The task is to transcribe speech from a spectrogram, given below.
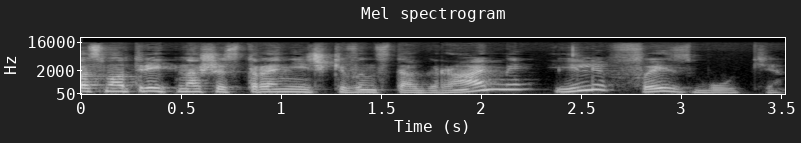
посмотреть наши странички в Инстаграме или в Фейсбуке.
